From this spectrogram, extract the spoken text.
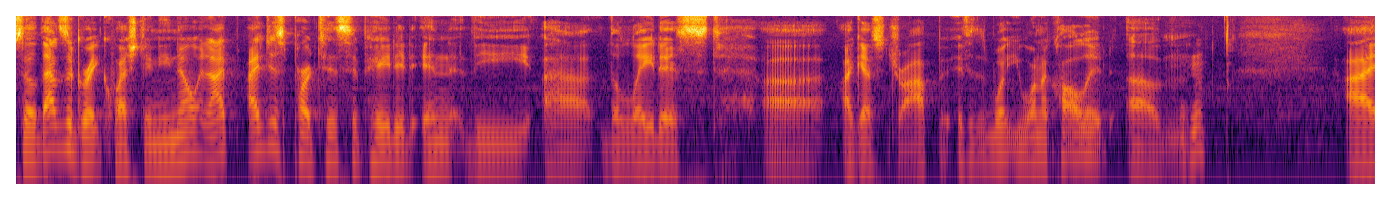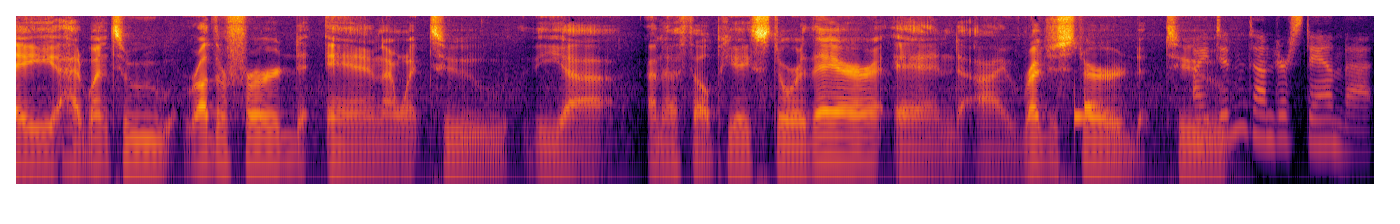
So that's a great question, you know, and I, I just participated in the uh, the latest, uh, I guess, drop, if it's what you want to call it. Um, I had went to Rutherford and I went to the uh, NFLPA store there, and I registered to. I didn't understand that.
